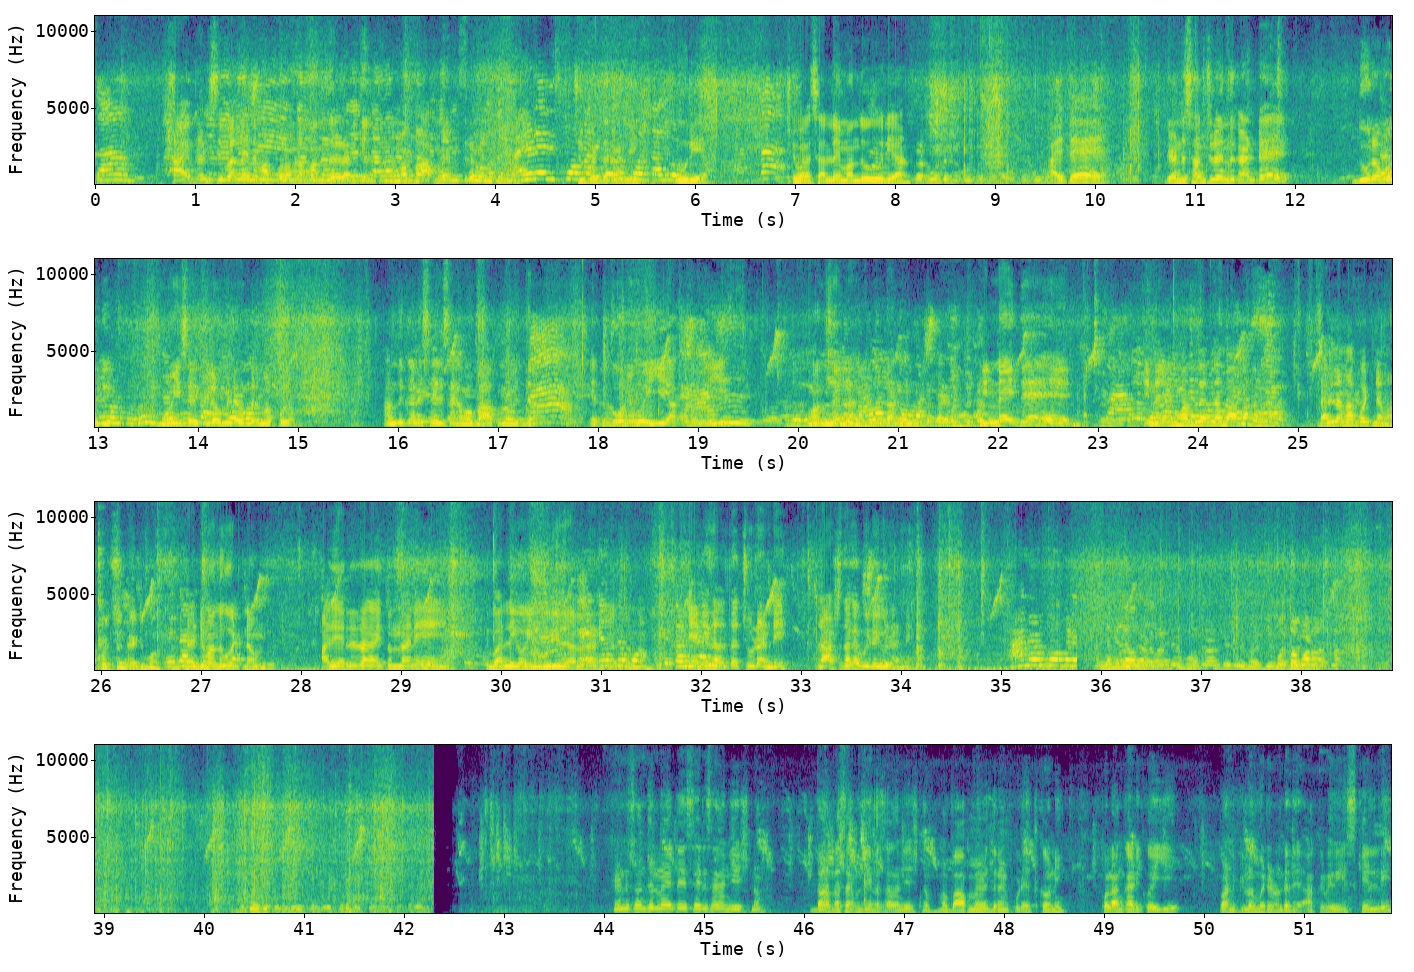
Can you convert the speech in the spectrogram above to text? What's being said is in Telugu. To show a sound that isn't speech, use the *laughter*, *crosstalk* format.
హాయ్ ఫ్రెండ్స్ ఇవాళ అయితే మా పొలంలో మందు వెళ్ళడానికి వెళ్తున్నాం. మా బాబు మేమిద్దరం వెళ్తున్నాం. చూపెడతారా అండి? ఊరియా. ఇవాళ చల్లే మందు ఊరియా. అయితే రెండు సంచులు ఎందుకంటే దూరం ఉంది. మోయిసే కిలోమీటర్ ఉంటుంది మా పొలం. అందుకని సరిసగా మా బాబు మేము ఇద్దరం ఎత్తుకొని పోయి అక్కడ పోయి మందు చల్లాలి నిన్న అయితే నిన్న ఏం మందు చల్లినాం బాబా? చల్లినామా కొట్టినామా? గడ్డి మందు కొట్టినాం. అది ఎర్రగా అవుతుందని ఇవాళ ఈ ఊరి చల్లడానికి వెళ్తున్నాం. నేనే చల్లుతా చూడండి. లాస్ట్ దాకా వీడియో చూడండి. రెండు సంచులను అయితే సరి సగం చేసినాం. దాంట్లో సగం దీంట్లో సగం చేసినాం. మా బాబు మేము ఇద్దరం ఇప్పుడు ఎత్తుకొని పొలం కాడికి పోయి వన్ కిలోమీటర్ ఉంటుంది. అక్కడికి తీసుకెళ్ళి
